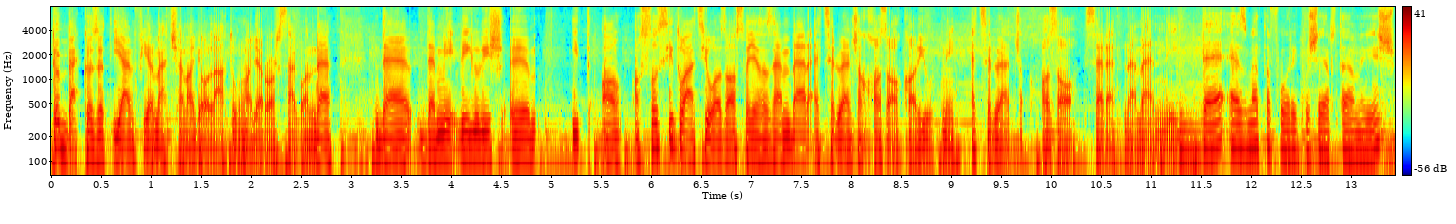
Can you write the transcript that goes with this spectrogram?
többek között ilyen filmet sem nagyon látunk Magyarországon, de, de, de végül is ö, itt a, a szituáció az az, hogy ez az ember egyszerűen csak haza akar jutni. Egyszerűen csak haza szeretne menni. de ez metaforikus értelmű is.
